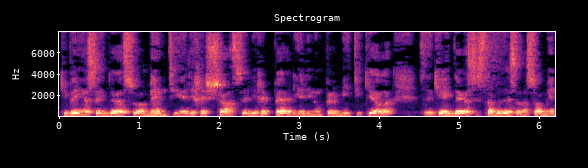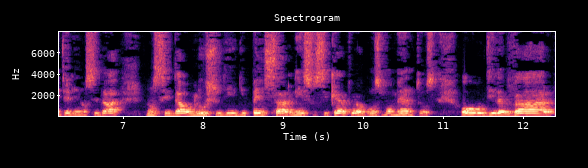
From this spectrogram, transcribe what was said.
que vem essa ideia à sua mente, ele rechaça, ele repele, ele não permite que ela, que a ideia se estabeleça na sua mente, ele não se dá, não se dá o luxo de, de pensar nisso sequer por alguns momentos, ou de levar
